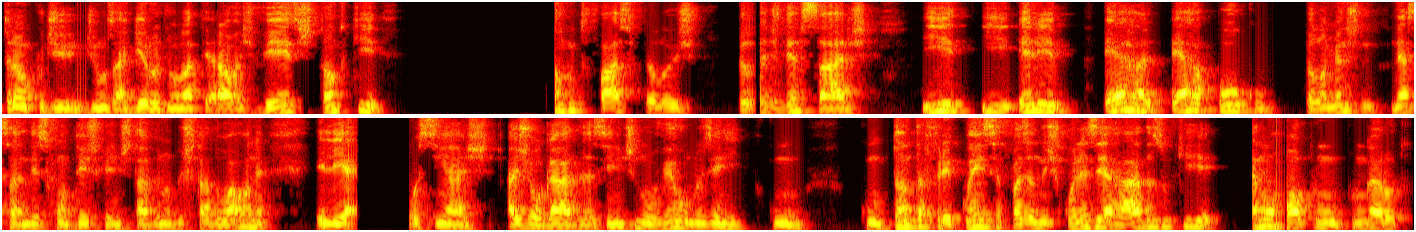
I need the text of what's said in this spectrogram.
tranco de, de um zagueiro ou de um lateral às vezes, tanto que é muito fácil pelos, pelos adversários. E, e ele erra, erra pouco, pelo menos nessa, nesse contexto que a gente está vendo do estadual, né? Ele erra assim, as, as jogadas. Assim, a gente não vê o Luiz Henrique com, com tanta frequência fazendo escolhas erradas, o que é normal para um, um garoto.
